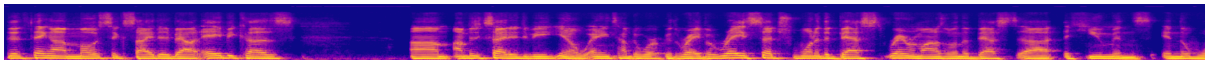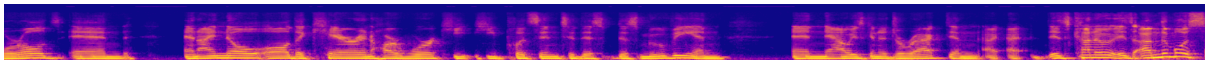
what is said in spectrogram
the thing I'm most excited about. A because um, I'm excited to be, you know, anytime to work with Ray. But Ray is such one of the best. Ray Romano is one of the best uh, humans in the world, and and I know all the care and hard work he he puts into this this movie, and and now he's going to direct, and I, I, it's kind of it's, I'm the most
